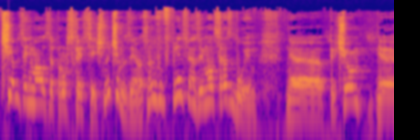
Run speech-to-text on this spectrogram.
чем занималась Запорожская сечь? Ну, чем занималась? Ну, в принципе, она занималась разбоем. Э, причем э,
